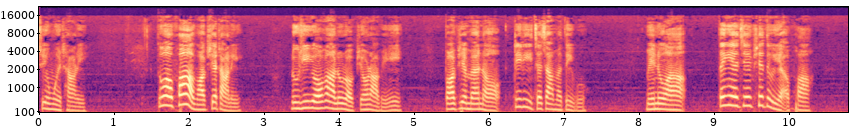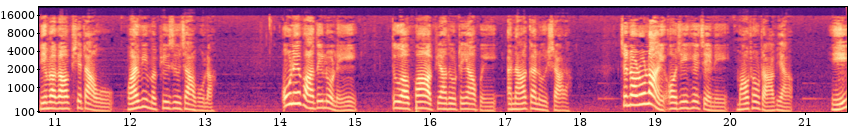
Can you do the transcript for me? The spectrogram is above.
ကျွေးမွေထားတယ်သူအဖွားကဘာဖြစ်တာလဲလူကြီးယောဂလို့တော့ပြောတာပဲဘာဖြစ်မှန်းတော့တိတိကျကျမသိဘူးမင်းတို့ကတငယ်ချင်းဖြစ်သူရဲ့အဖွားနေမကောင်းဖြစ်တာကိုဝိုင်းပြီးမပြုစုကြဘူးလား။အိုးလေးပါသေးလို့လေသူအဖွားကပြားသူတယောက်ပင်အနာကပ်လို့ရှာတာ။ကျွန်တော်တို့လာရင်အော်ကြီးဟစ်ကျင်နေမောင်းထုတ်တာဗျ။ဟေး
